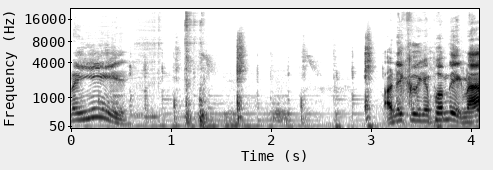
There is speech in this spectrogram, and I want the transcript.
นี่อันนี้คือยังเพิ่มได้อีกนะ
